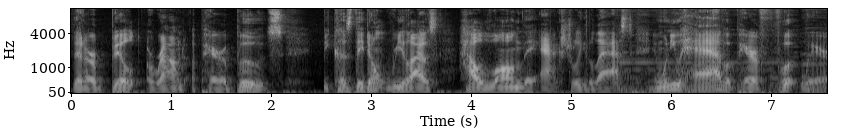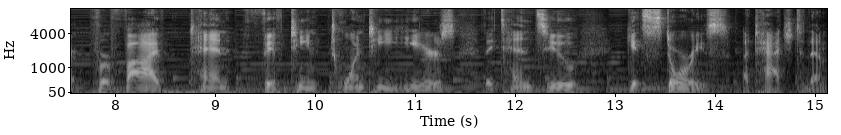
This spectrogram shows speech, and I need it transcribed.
that are built around a pair of boots because they don't realize how long they actually last. And when you have a pair of footwear for 5, 10, 15, 20 years, they tend to get stories attached to them.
